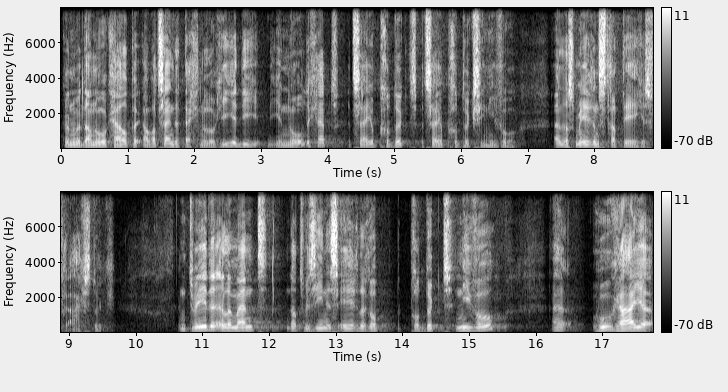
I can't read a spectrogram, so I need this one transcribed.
kunnen we dan ook helpen. wat zijn de technologieën die, die je nodig hebt? Het zij op product, het zij op productieniveau. dat is meer een strategisch vraagstuk. Een tweede element dat we zien is eerder op productniveau. Hoe ga je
